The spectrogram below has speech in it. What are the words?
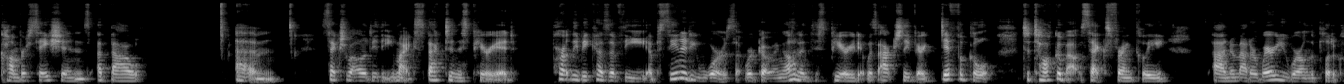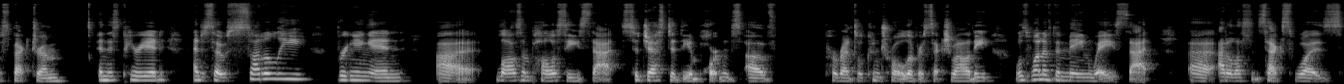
conversations about um, sexuality that you might expect in this period partly because of the obscenity wars that were going on in this period it was actually very difficult to talk about sex frankly uh, no matter where you were on the political spectrum in this period. And so, subtly bringing in uh, laws and policies that suggested the importance of parental control over sexuality was one of the main ways that uh, adolescent sex was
